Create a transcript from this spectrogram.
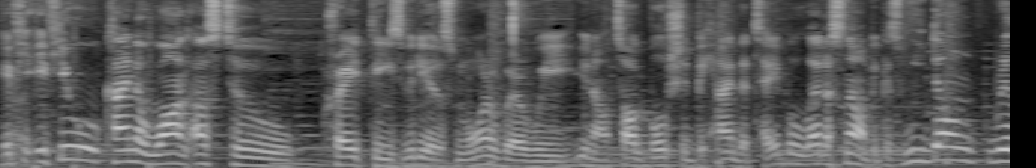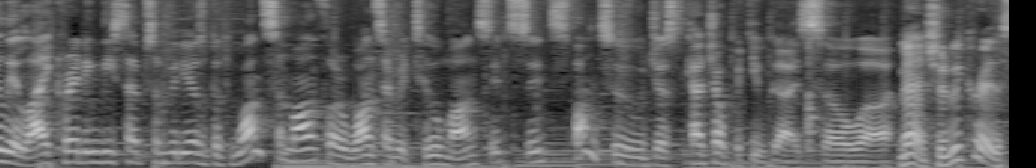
If you, if you kind of want us to create these videos more where we, you know, talk bullshit behind the table, let us know because we don't really like creating these types of videos, but once a month or once every two months, it's it's fun to just catch up with you guys. So uh, Man, should we create a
